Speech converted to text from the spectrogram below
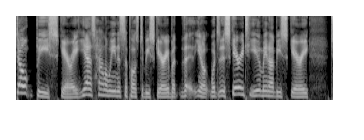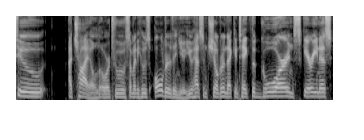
Don't be scary. Yes, Halloween is supposed to be scary, but the, you know what is scary to you may not be scary to a child or to somebody who's older than you. You have some children that can take the gore and scariness,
